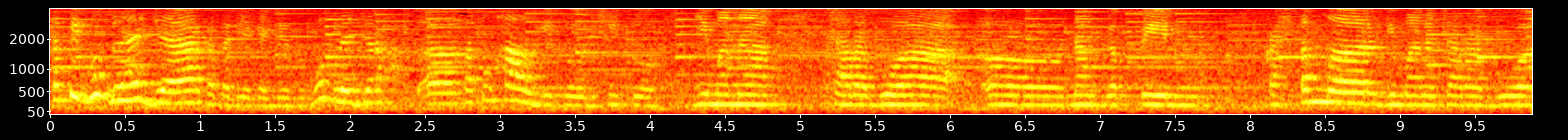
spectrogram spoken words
Tapi gue belajar kata dia kayak gitu. Gue belajar uh, satu hal gitu di situ. Gimana cara gue uh, nanggepin customer gimana cara gue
